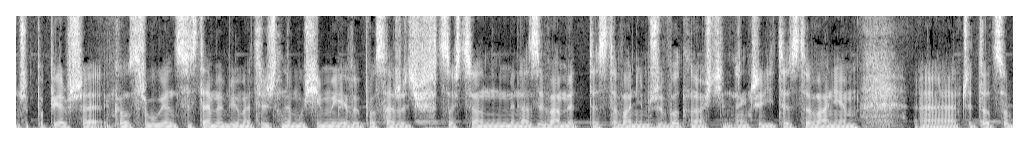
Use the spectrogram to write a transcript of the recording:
Znaczy, po pierwsze, konstruując systemy biometryczne, musimy je wyposażyć w coś, co my nazywamy testowaniem żywotności, tak? czyli testowaniem, e, czy to, co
